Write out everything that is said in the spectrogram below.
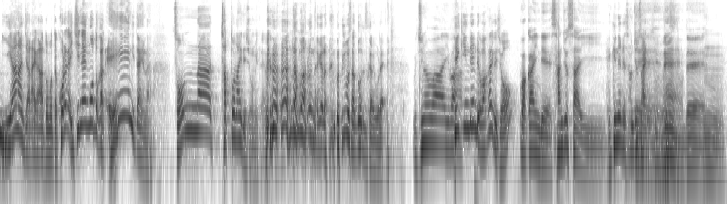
嫌なんじゃないかなと思って、これが1年後とか、ええー、みたいな。そんなチャットないでしょみたいな。多分あるんだけど、藤本さんどうですかね、これ。うちの場合は。平均年齢若いでしょ？若いんで、30歳。平均年齢30歳ですよね。ですので、うん、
